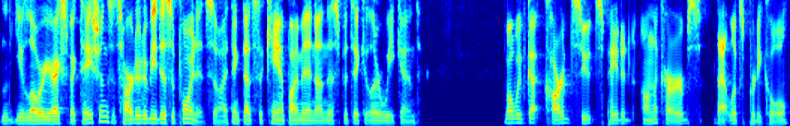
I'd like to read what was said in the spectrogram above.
you lower your expectations, it's harder to be disappointed. So I think that's the camp I'm in on this particular weekend. Well, we've got card suits painted on the curbs. That looks pretty cool.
